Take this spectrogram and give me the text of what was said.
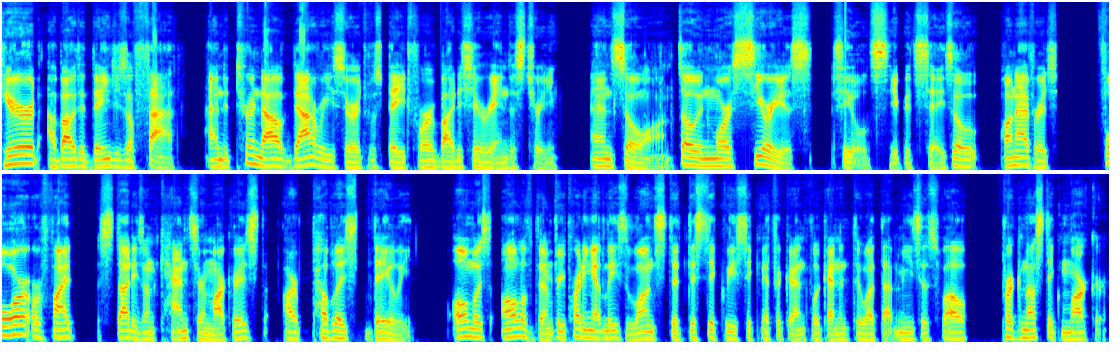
heard about the dangers of fat, and it turned out that research was paid for by the sugar industry, and so on. So, in more serious fields, you could say. So, on average, four or five studies on cancer markers are published daily. Almost all of them reporting at least one statistically significant, we'll get into what that means as well, prognostic marker.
